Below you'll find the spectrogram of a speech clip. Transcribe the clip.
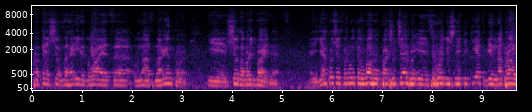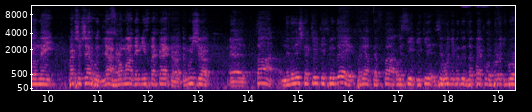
про те, що взагалі відбувається у нас на ринку і що за боротьба йде. Я хочу звернути увагу в першу чергу, і сьогоднішній пікет він направлений в першу чергу для громади міста Харкова, тому що е, та невеличка кількість людей, порядка 100 осіб, які сьогодні ведуть запеклу боротьбу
